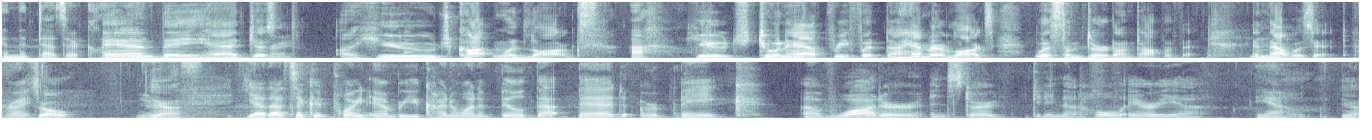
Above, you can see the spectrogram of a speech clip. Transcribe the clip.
in the desert climate. and they had just Right. a huge cottonwood logs, Ah. huge two and a half, three foot diameter logs with some dirt on top of it, and that was it. Right. So, yeah, Yeah, that's a good point, Amber. You kind of want to build that bed or bank of water and start getting that whole area. yeah, yeah.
